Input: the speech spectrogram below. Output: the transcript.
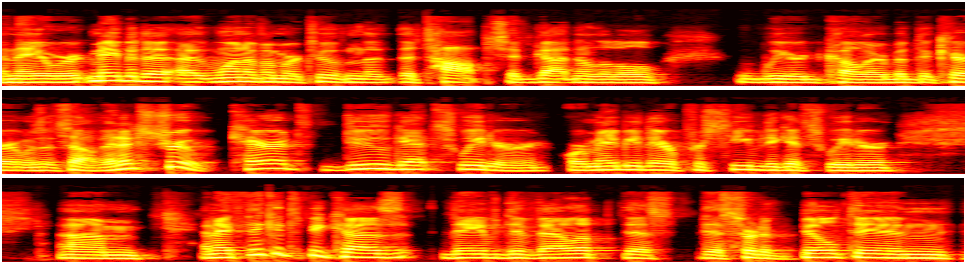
and they were maybe the uh, one of them or two of them the, the tops had gotten a little weird color, but the carrot was itself. And it's true, carrots do get sweeter, or maybe they're perceived to get sweeter. Um, and I think it's because they've developed this this sort of built-in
